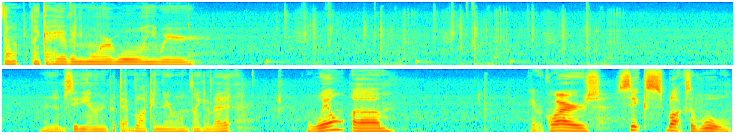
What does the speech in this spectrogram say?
Don't think I have any more wool anywhere. There's obsidian. Let me put that block in there while I'm thinking about it. Well, um, it requires six blocks of wool.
